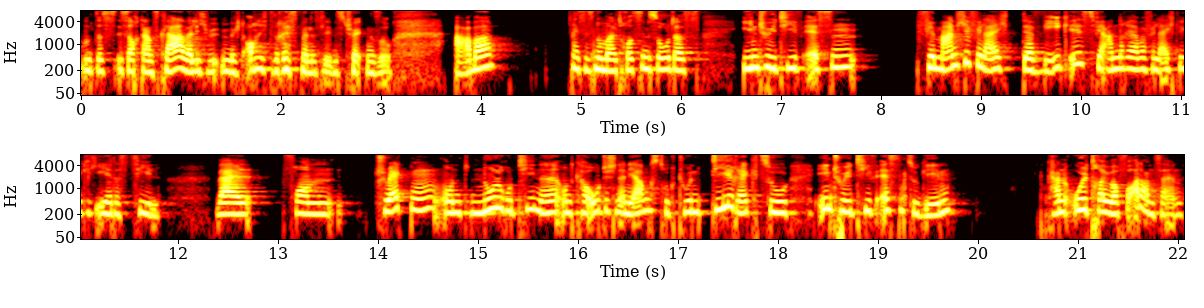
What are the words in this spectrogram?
Und das ist auch ganz klar, weil ich möchte auch nicht den Rest meines Lebens tracken so. Aber es ist nun mal trotzdem so, dass intuitiv Essen für manche vielleicht der Weg ist, für andere aber vielleicht wirklich eher das Ziel. Weil von Tracken und null Routine und chaotischen Ernährungsstrukturen direkt zu intuitiv Essen zu gehen, kann ultra überfordernd sein,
